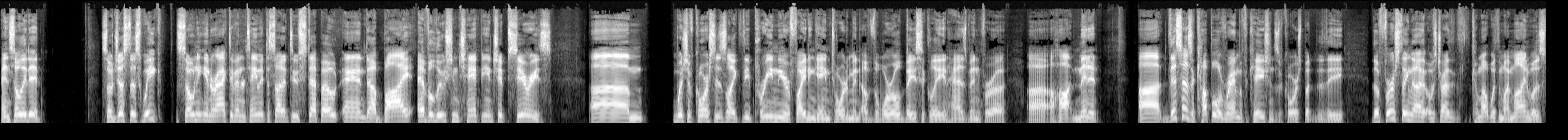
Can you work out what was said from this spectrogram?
and so they did. So just this week, Sony Interactive Entertainment decided to step out and uh, buy Evolution Championship Series, um, which of course is like the premier fighting game tournament of the world, basically, and has been for a uh, a hot minute. Uh, this has a couple of ramifications, of course, but the the first thing that I was trying to come up with in my mind was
